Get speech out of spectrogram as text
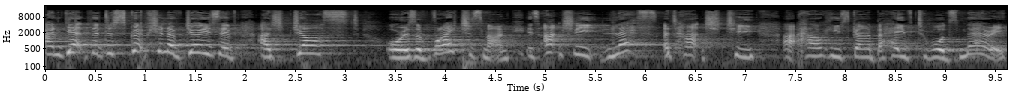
And yet, the description of Joseph as just or as a righteous man is actually less attached to uh, how he's going to behave towards Mary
